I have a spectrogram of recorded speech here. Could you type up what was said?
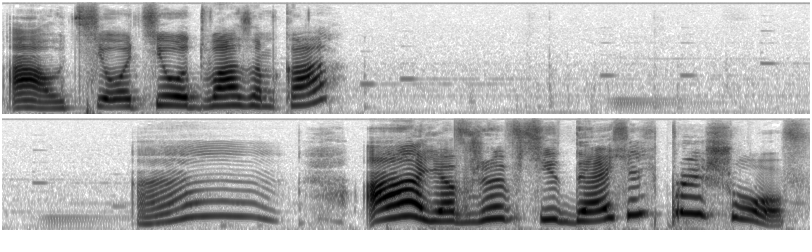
А, оці, оці от два замка? А, а, я вже всі 10 пройшов.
